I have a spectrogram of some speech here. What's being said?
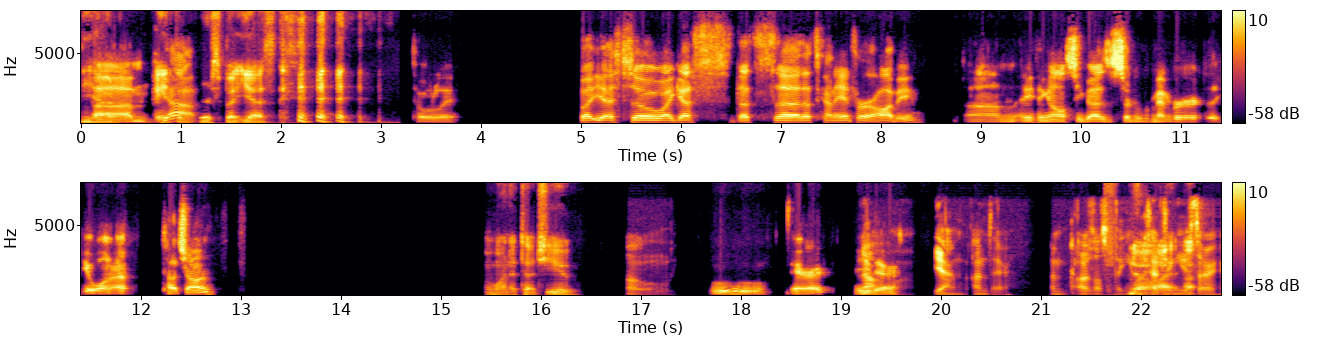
Yeah, um, yeah. first, but yes. totally but yeah so i guess that's uh that's kind of it for our hobby um anything else you guys sort of remember that you want to touch on I want to touch you. Oh. ooh eric are you there Yeah, I'm, I'm there. I'm, I was also thinking No, about touching I- you. I- sorry.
